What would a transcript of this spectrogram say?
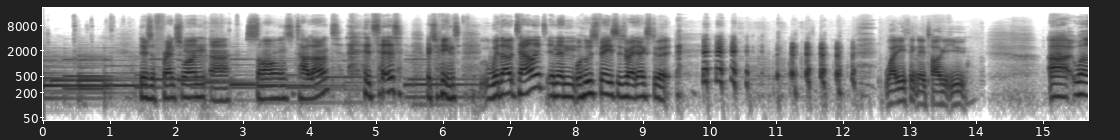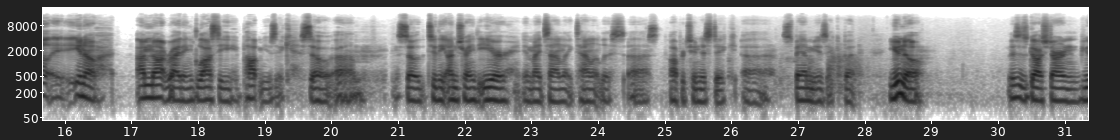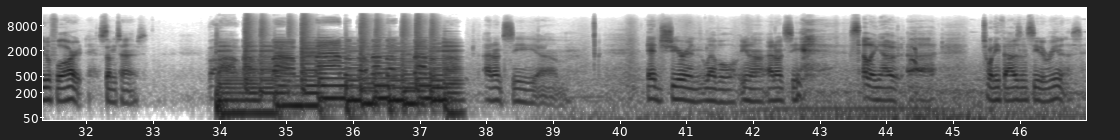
There's a French one, uh, sans talent, it says, which means without talent, and then well, whose face is right next to it. Why do you think they target you? Uh, well, you know, I'm not writing glossy pop music, so um, so to the untrained ear, it might sound like talentless, uh, opportunistic uh, spam music, but you know, this is gosh darn beautiful art sometimes. I don't see um, Ed Sheeran level, you know, I don't see selling out uh, 20,000 seat arenas.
